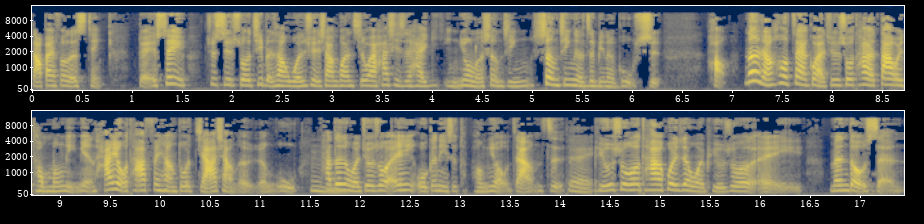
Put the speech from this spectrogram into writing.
打败 Philistine，对，所以就是说，基本上文学相关之外，他其实还引用了圣经，圣经的这边的故事。嗯好，那然后再过来就是说，他的大卫同盟里面还有他非常多假想的人物，嗯、他都认为就是说，哎、欸，我跟你是朋友这样子。对，比如说他会认为，比如说，哎、欸，Mendelssohn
